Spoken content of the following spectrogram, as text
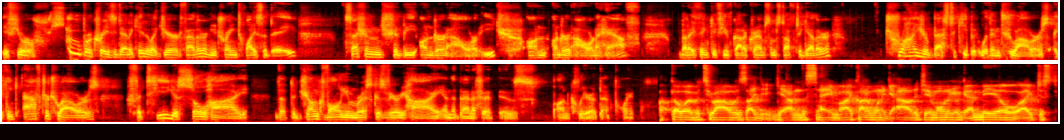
if you're super crazy dedicated like Jared Feather and you train twice a day, sessions should be under an hour each, on under an hour and a half. But I think if you've got to cram some stuff together, try your best to keep it within two hours. I think after two hours, fatigue is so high that the junk volume risk is very high and the benefit is unclear at that point. Go over two hours. I yeah, I'm the same. I kind of want to get out of the gym. I want to go get a meal. I just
